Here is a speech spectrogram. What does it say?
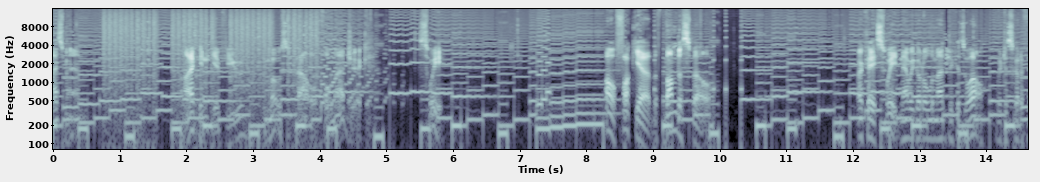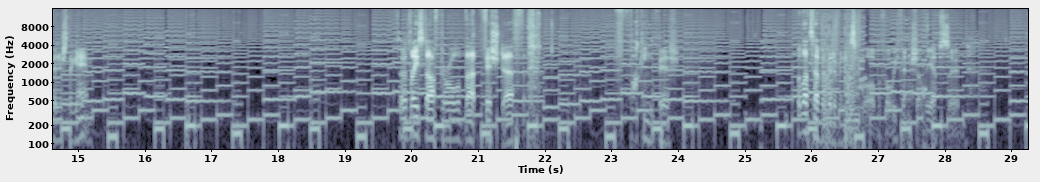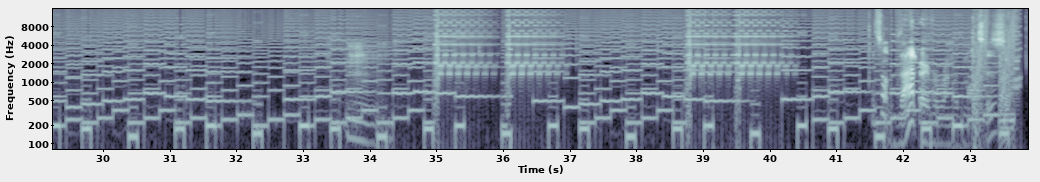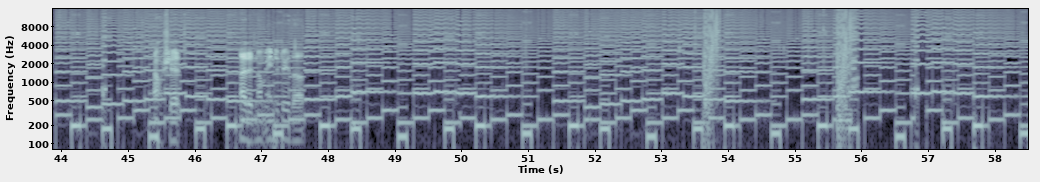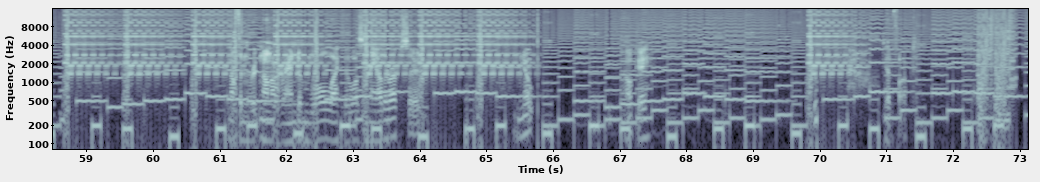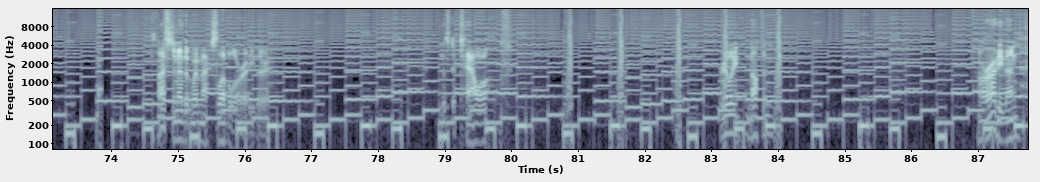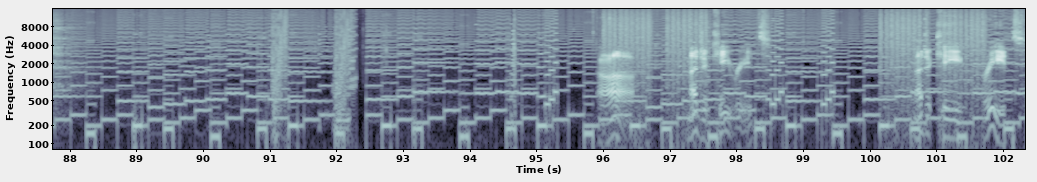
Wise man. I can give you most powerful magic. Sweet. Oh, fuck yeah, the Thunder Spell. Okay, sweet, now we got all the magic as well. We just gotta finish the game. So at least after all of that fish death... fucking fish. But let's have a bit of an explore before we finish up the episode. That overrun with monsters? Oh shit. I did not mean to do that. Nothing written on a random wall like there was in the other episode? Nope. Okay. Nice to know that we're max level already, though. Just a tower. really? Nothing? Alrighty then. Ah, magic key reads. Magic key reads?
